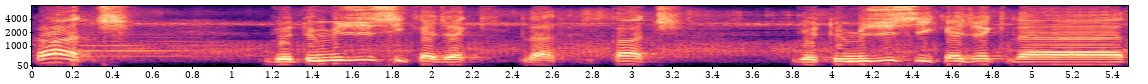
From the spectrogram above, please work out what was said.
kaç. Götümüzü sikecekler. Kaç. Götümüzü sikecekler.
